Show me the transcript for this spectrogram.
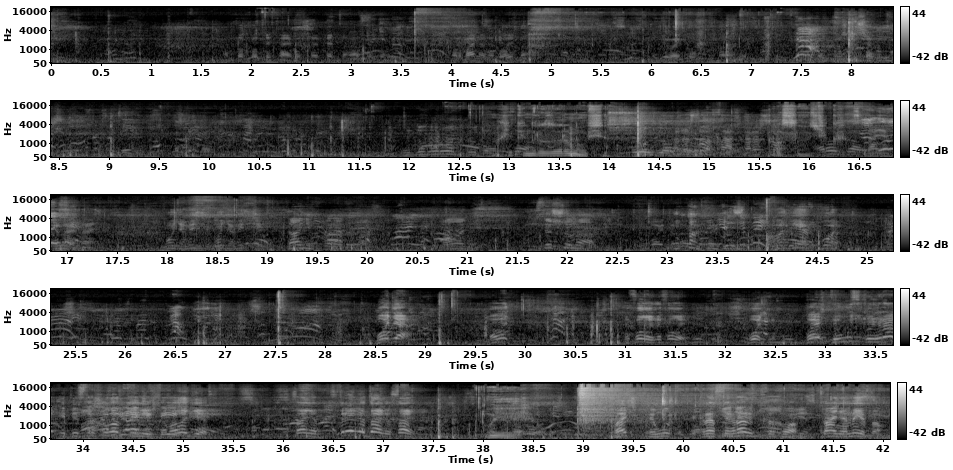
Антон, отдыхай, бо ще опять на нас. Нормально, не болить нога? Надівай кофту, молодець. Трошки ще виключи. Не буде. Ох, як він розвернувся. Хорошо, Саш, хорошо. Красавчик. Дай, дай, дай. Водя, нижче, Водя, нижче. Дані вперед. Молодець. Все, що надо. Вот так. Водя! Молодець. Не коли, не коли. Водя, бач, ти узко грав і підстрахував фінішно. Молодець. Саня, стріляй далі, Сань. Ой-ой-ой. Бач, ти узко якраз ти грав і підстрахував. Саня, низом.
